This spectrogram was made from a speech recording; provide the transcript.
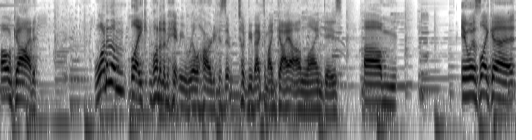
oh god. One of them, like, one of them hit me real hard because it took me back to my Gaia Online days. Um, it was like a,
